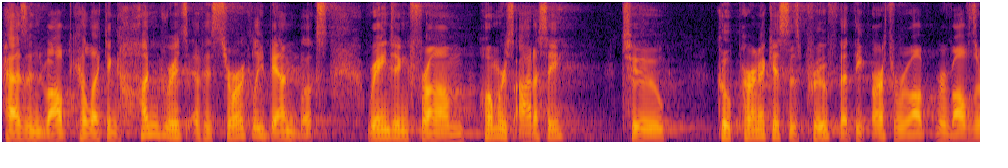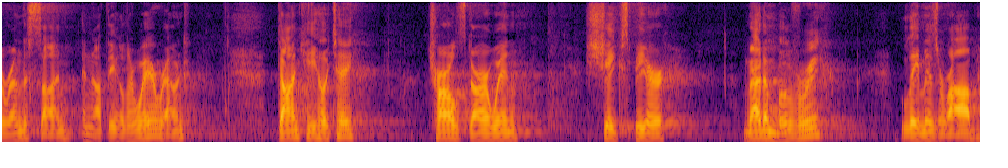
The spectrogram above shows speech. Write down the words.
has involved collecting hundreds of historically banned books ranging from Homer's Odyssey to Copernicus's proof that the earth revol revolves around the sun and not the other way around, Don Quixote, Charles Darwin, Shakespeare, Madame Bovary, Les Miserables,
